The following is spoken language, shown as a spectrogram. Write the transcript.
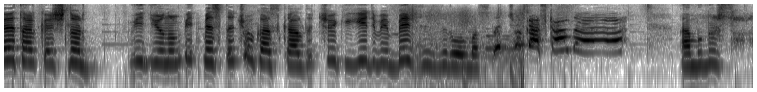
Evet arkadaşlar videonun bitmesine çok az kaldı. Çünkü 7500 lira olması da çok az kaldı. Ben bunları sonra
